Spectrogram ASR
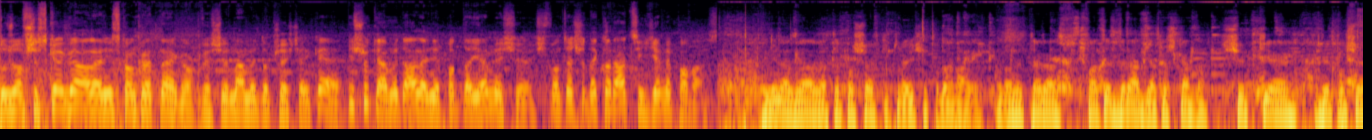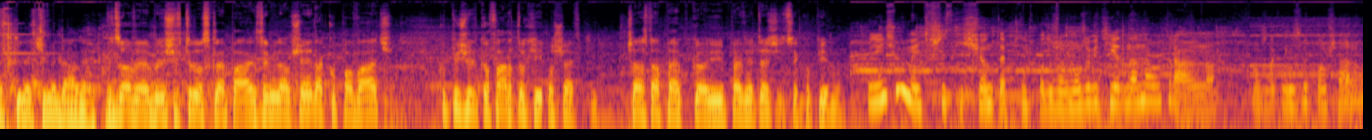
Dużo wszystkiego, ale nic konkretnego. Wiesz, mamy do przejścia IKEA. I szukamy dalej, nie poddajemy się. Świąteczne dekoracje, idziemy po was. Mila znalazła te poszewki, które jej się podobały. Ale teraz facet z radia przeszkadza. Szybkie, dwie poszewki, lecimy dalej. Widzowie, byliśmy w tylu sklepach, z Emilą się nie da kupować. Kupiliśmy tylko fartuch i poszewki. Czas na Pepko i pewnie też nic kupimy. Powinniśmy mieć wszystkich świątecznych podróżach. Może być jedna neutralna. Może taką zwykłą szarą.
